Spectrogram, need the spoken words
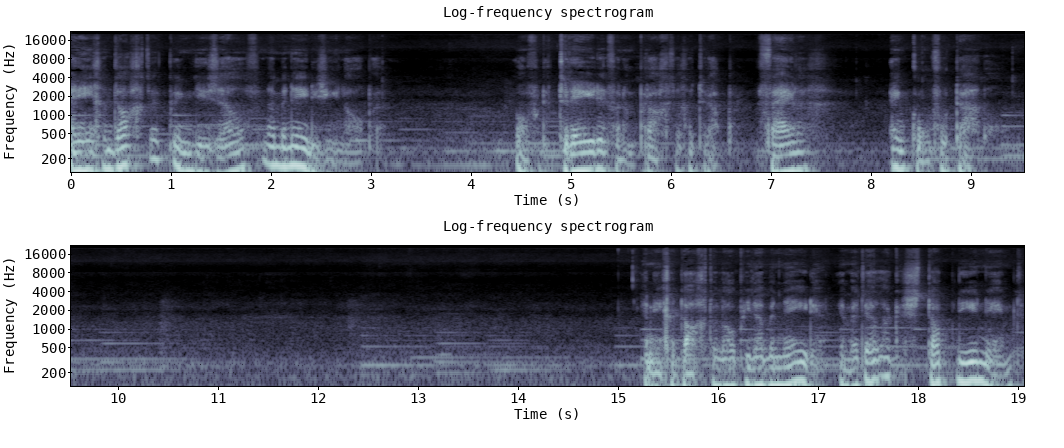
En in gedachten kun je jezelf naar beneden zien lopen. Over de treden van een prachtige trap. Veilig en comfortabel. En in gedachten loop je naar beneden. En met elke stap die je neemt,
